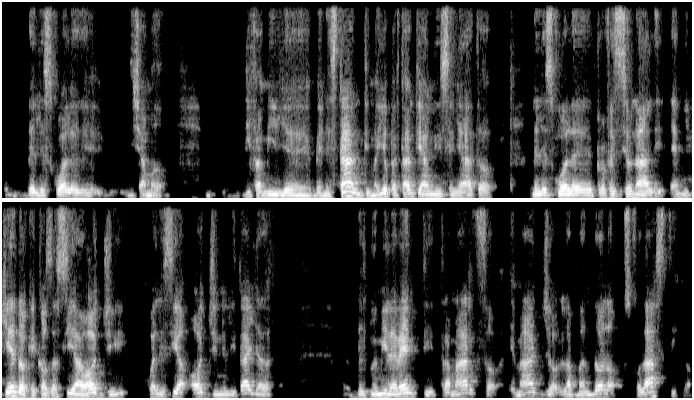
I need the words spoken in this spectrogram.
delle scuole, diciamo, di famiglie benestanti, ma io per tanti anni ho insegnato nelle scuole professionali e mi chiedo che cosa sia oggi, quale sia oggi nell'Italia del 2020, tra marzo e maggio, l'abbandono scolastico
